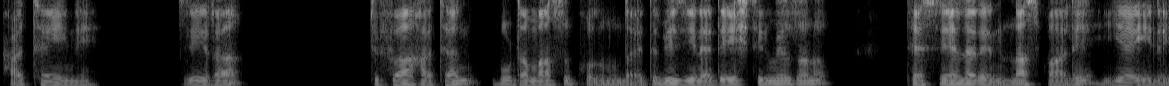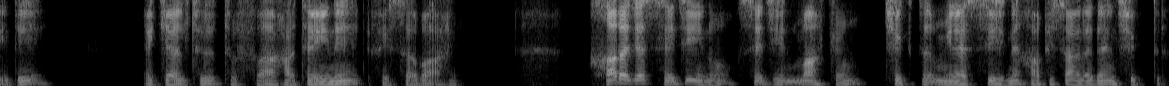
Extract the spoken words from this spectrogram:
hateyni zira tüfahaten burada mansup konumundaydı. Biz yine değiştirmiyoruz onu. Tesniyelerin nasb hali y ileydi. Ekeltü tuffahateyni fis sabahi. Harace secinu, secin mahkum çıktı. Mines sicni hapishaneden çıktı.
